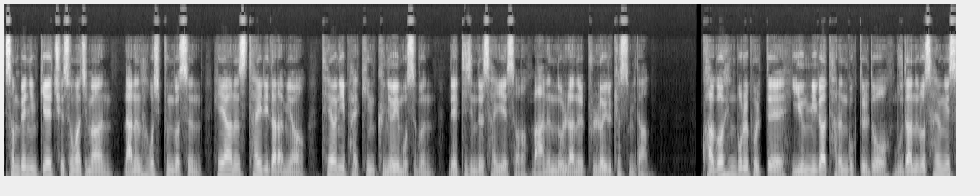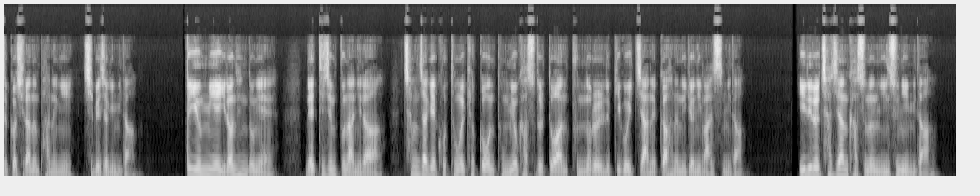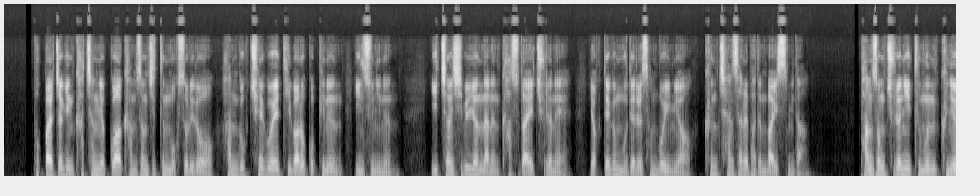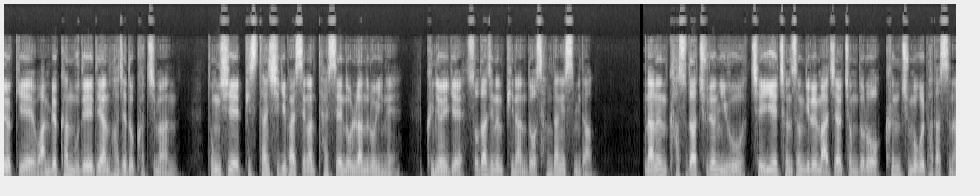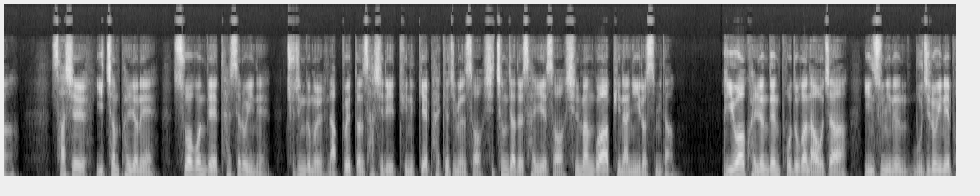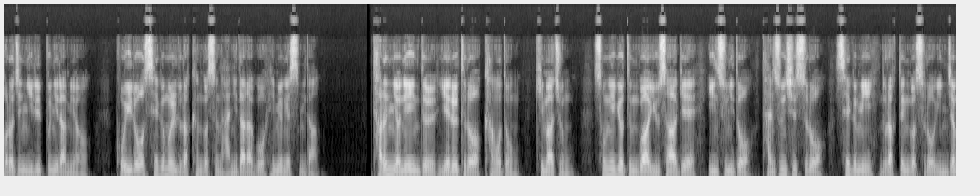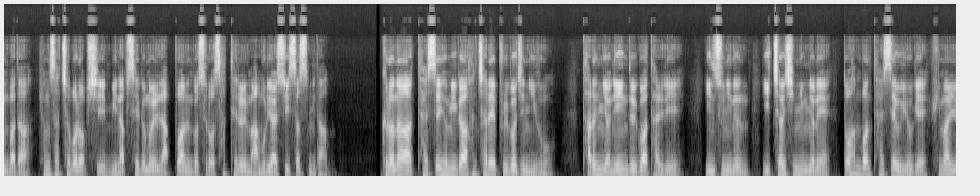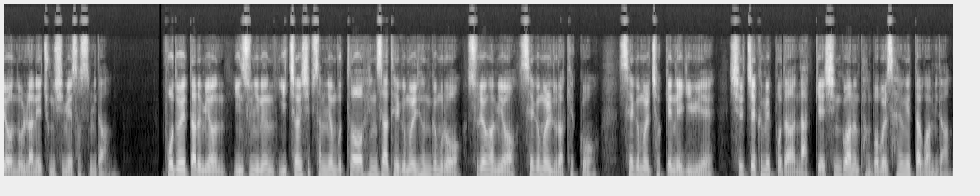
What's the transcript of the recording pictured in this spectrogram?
선배님께 죄송하지만 나는 하고 싶은 것은 해야 하는 스타일이다라며 태연이 밝힌 그녀의 모습은 네티즌들 사이에서 많은 논란을 불러일으켰습니다. 과거 행보를 볼 때 이은미가 다른 곡들도 무단으로 사용했을 것이라는 반응이 지배적입니다. 이은미의 이런 행동에 네티즌뿐 아니라 창작의 고통을 겪어온 동료 가수들 또한 분노를 느끼고 있지 않을까 하는 의견이 많습니다. 1위를 차지한 가수는 인순이입니다. 폭발적인 가창력과 감성 짙은 목소리로 한국 최고의 디바로 꼽히는 인순이는 2011년 나는 가수다에 출연해 역대급 무대를 선보이며 큰 찬사를 받은 바 있습니다. 방송 출연이 드문 그녀였기에 완벽한 무대에 대한 화제도 컸지만 동시에 비슷한 시기 발생한 탈세 논란으로 인해 그녀에게 쏟아지는 비난도 상당했습니다. 나는 가수다 출연 이후 제2의 전성기를 맞이할 정도로 큰 주목을 받았으나 사실 2008년에 수억 원대의 탈세로 인해 추징금을 납부했던 사실이 뒤늦게 밝혀지면서 시청자들 사이에서 실망과 비난이 일었습니다. 이와 관련된 보도가 나오자 인순이는 무지로 인해 벌어진 일일 뿐이라며 고의로 세금을 누락한 것은 아니다라고 해명했습니다. 다른 연예인들 예를 들어 강호동, 김아중, 송혜교 등과 유사하게 인순이도 단순 실수로 세금이 누락된 것으로 인정받아 형사처벌 없이 미납 세금을 납부하는 것으로 사태를 마무리할 수 있었습니다. 그러나 탈세 혐의가 한 차례 불거진 이후 다른 연예인들과 달리 인순이는 2016년에 또 한 번 탈세 의혹에 휘말려 논란의 중심에 섰습니다. 보도에 따르면 인순이는 2013년부터 행사 대금을 현금으로 수령하며 세금을 누락했고 세금을 적게 내기 위해 실제 금액보다 낮게 신고하는 방법을 사용했다고 합니다.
